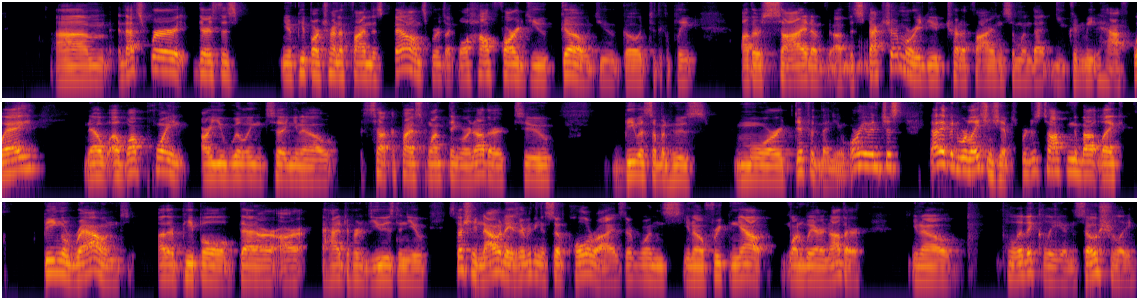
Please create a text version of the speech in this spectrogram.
Um, and that's where there's this, you know, people are trying to find this balance where it's like, well, how far do you go? Do you go to the complete other side of, of the mm-hmm. spectrum, or do you try to find someone that you can meet halfway? Now, at what point are you willing to, you know, sacrifice one thing or another to be with someone who's more different than you, or even just not even relationships? We're just talking about like being around other people that are are had different views than you. Especially nowadays, everything is so polarized. Everyone's you know freaking out one way or another, you know, politically and socially.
